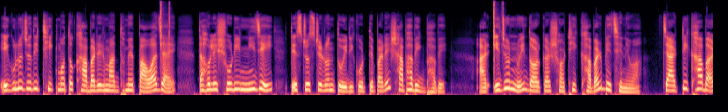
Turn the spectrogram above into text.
এগুলো যদি ঠিকমতো খাবারের মাধ্যমে পাওয়া যায়, তাহলে শরীর নিজেই টেস্টোস্টেরন তৈরি করতে পারে স্বাভাবিকভাবে। আর এজন্যই দরকার সঠিক খাবার বেছে নেওয়া। চারটি খাবার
